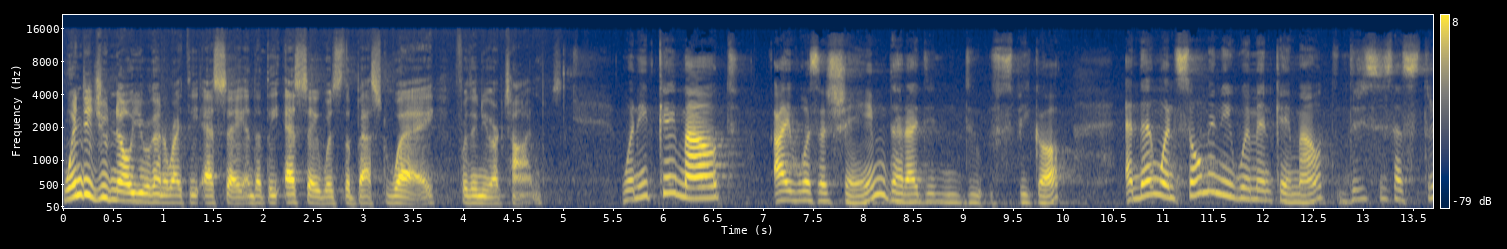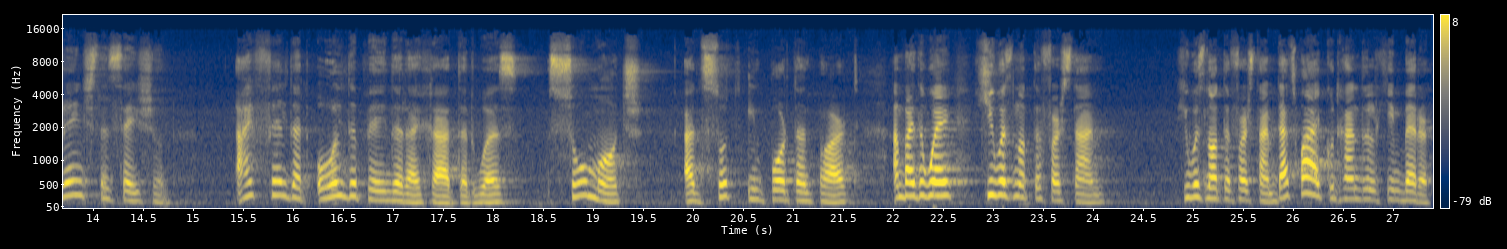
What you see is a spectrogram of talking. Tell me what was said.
When did you know you were going to write the essay and that the essay was the best way for the New York Times? When it came out, I was ashamed that I didn't do, speak up. And then when so many women came out, this is a strange sensation. I felt that all the pain that I had, that was so much and such important part. And by the way, he was not the first time. He was not the first time. That's why I could handle him better.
